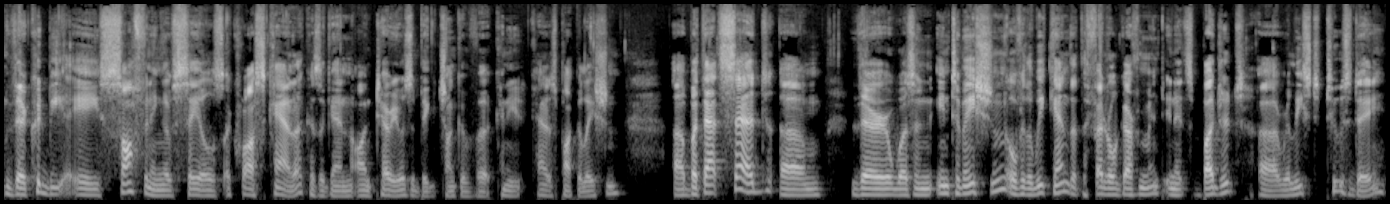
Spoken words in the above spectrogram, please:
there could be a softening of sales across Canada because, again, Ontario is a big chunk of uh, Canada's population. Uh, but that said, um, there was an intimation over the weekend that the federal government, in its budget uh, released Tuesday,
